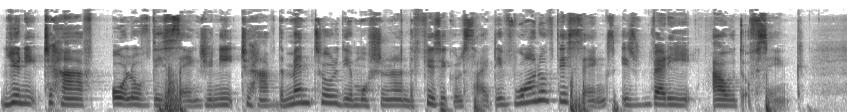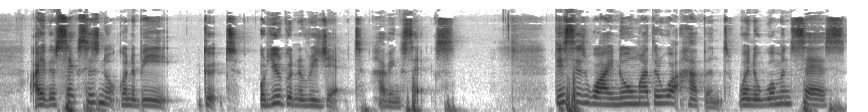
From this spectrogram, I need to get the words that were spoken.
you need to have all of these things. You need to have the mental the emotional and the physical side. If one of these things is very out of sync either sex is not going to be good or you're going to reject having sex this is why no matter what happened when a woman says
